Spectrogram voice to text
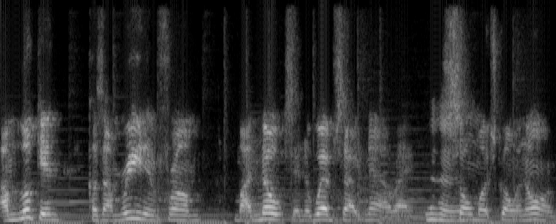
I'm looking because I'm reading from my notes and the website now, right? Mm-hmm. So much going on.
